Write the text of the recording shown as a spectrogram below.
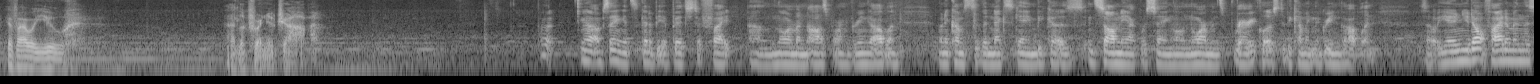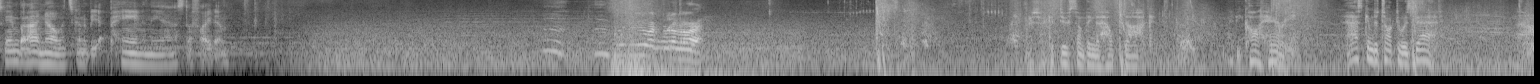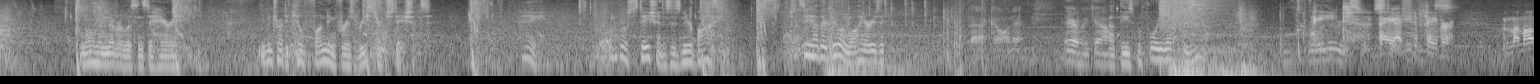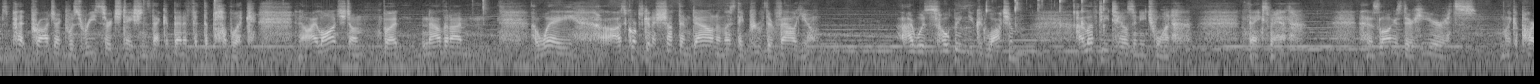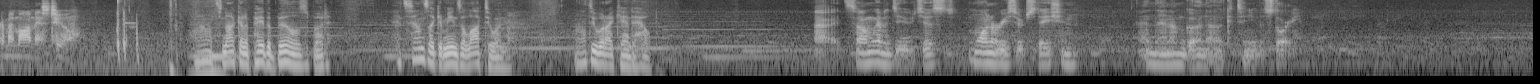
If I were you, I'd look for a new job. but you know, I'm saying it's gonna be a bitch to fight um, Norman Osborn, Green Goblin, when it comes to the next game because Insomniac was saying, "Oh, Norman's very close to becoming the Green Goblin." So and you don't fight him in this game, but I know it's gonna be a pain in the ass to fight him. Wish I could do something to help Doc. Maybe call Harry. Ask him to talk to his dad. No. Norman never listens to Harry. Even tried to kill funding for his research stations. Hey, one of those stations is nearby. Should see how they're doing while Harry's in. Back on it. There we go. Got these before he left for you. Pete, hey, I need a favor. My mom's pet project was research stations that could benefit the public. Now, I launched them, but now that I'm away, Oscorp's gonna shut them down unless they prove their value. I was hoping you could watch them. I left details in each one. Thanks, man. As long as they're here, it's like a part of my mom is too. Well, it's not gonna pay the bills, but It sounds like it means a lot to him. I'll do what I can to help. Alright, so I'm gonna do just one research station, and then I'm gonna continue the story.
